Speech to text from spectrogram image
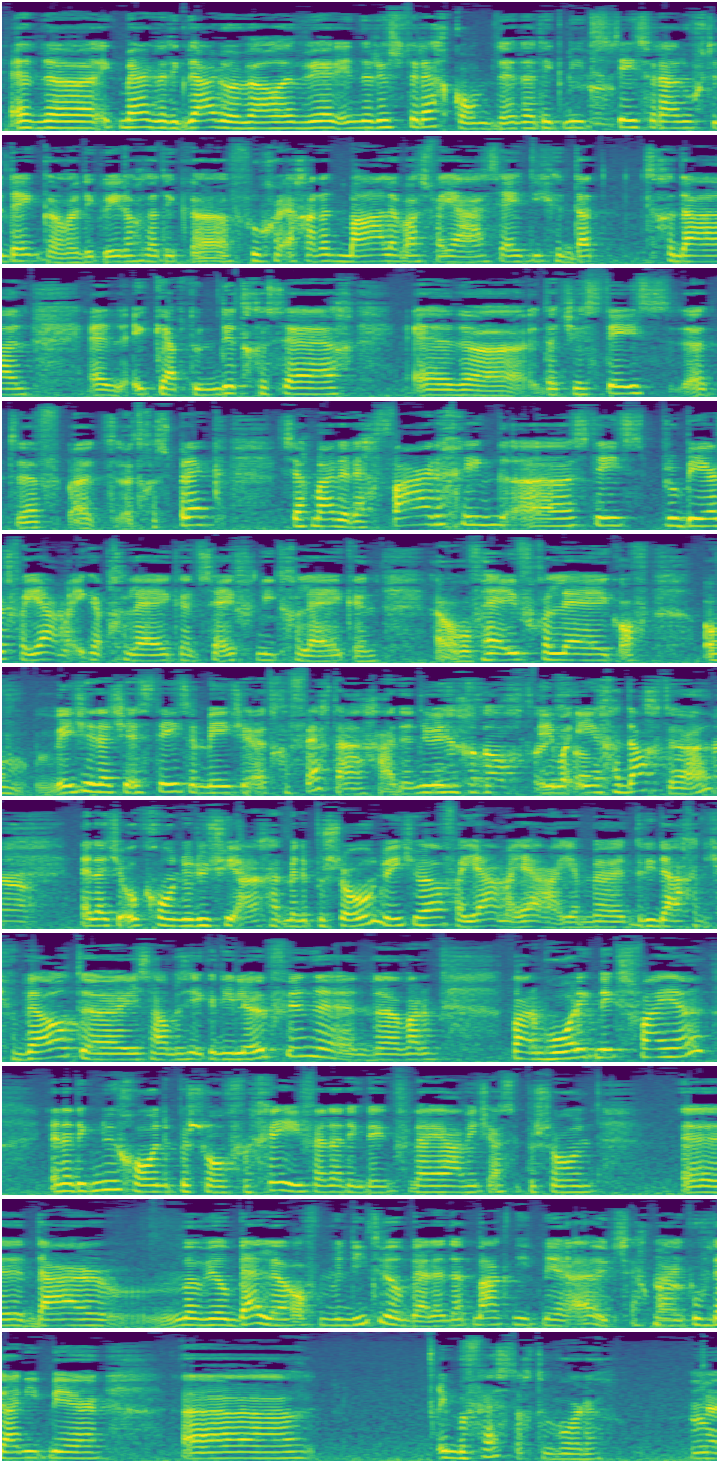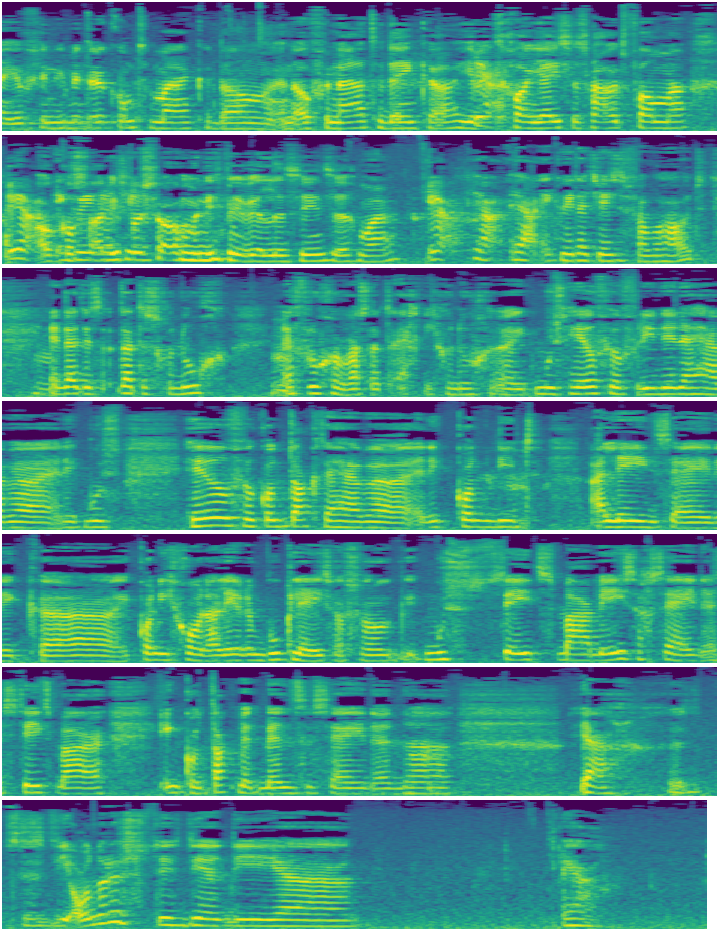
En uh, ik merk dat ik daardoor wel weer in de rust terechtkom. En dat ik niet steeds eraan hoef te denken. Want ik weet nog dat ik vroeger echt aan het malen was. Van ja, zij heeft die, dat gedaan. En ik heb toen dit gezegd. En uh, dat je steeds het, het, het gesprek, zeg maar, de rechtvaardiging steeds probeert. Van ja, maar ik heb gelijk en zij heeft niet gelijk. En, of hij heeft gelijk. Of, of weet je, dat je steeds een beetje het gevecht aangaat. En nu in gedachten. In, in gedachten. Ja. En dat je ook gewoon de ruzie aangaat met de persoon, weet je wel. Van ja, maar ja, je hebt me drie dagen niet gebeld. Uh, je zal me zeker niet leuk vinden. En uh, waarom, waarom hoor ik niks van je? En dat ik nu gewoon de persoon vergeef. En dat ik denk van, nou ja, weet je, als de persoon uh, daar me wil bellen of me niet wil bellen, dat maakt niet meer uit, zeg maar. Ik hoef daar niet meer in bevestigd te worden. Ja, je hoeft je niet meer druk om te maken dan en over na te denken. Je ja. weet gewoon, Jezus houdt van me. Ja, ook al zou die persoon je... me niet meer willen zien, zeg maar. Ja, ja, ja ik weet dat Jezus van me houdt. Hmm. En dat is, dat is genoeg. Hmm. En vroeger was dat echt niet genoeg. Ik moest heel veel vriendinnen hebben. En ik moest heel veel contacten hebben. En ik kon niet alleen zijn. Ik, uh, ik kon niet gewoon alleen een boek lezen of zo. Ik moest steeds maar bezig zijn. En steeds maar in contact met mensen zijn. En uh, ja die onrust, die, die, die uh, ja,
